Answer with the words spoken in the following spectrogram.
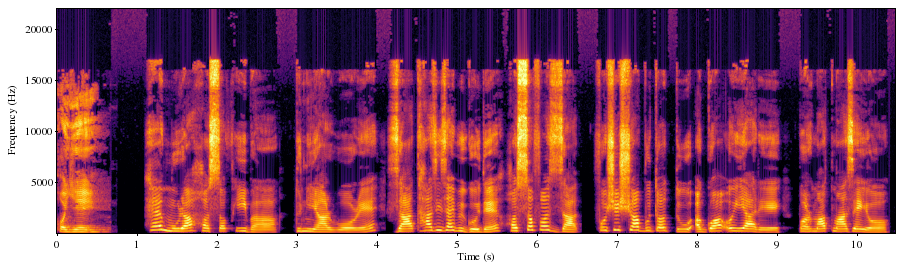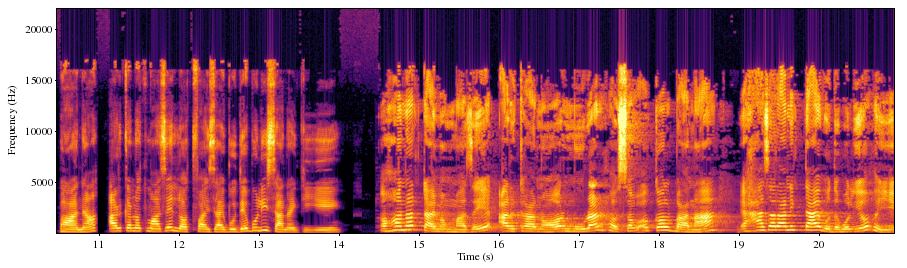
হয়ে হে মুৰা হচফ হিবা দুনিয়াৰ ৱৰে জাত সাজি যাই বিগৈ দে হচফ জাত ফশিষ্য বুটতো আগুৱা ঐয়াৰে বৰ্মাত মাজে বানা আৰকানত মাজে লটফাই যাই দে বুলি জানা গিয়ে। অহনৰ টাইমৰ মাজে আৰকানৰ মুৰাৰ শস্য অকল বানা এহাজাৰ আনিক তাই বদে বুলিও হয়ে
